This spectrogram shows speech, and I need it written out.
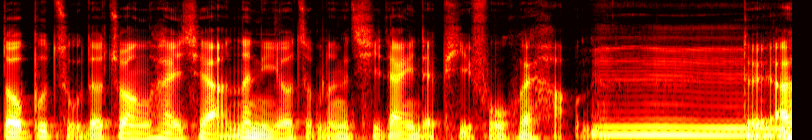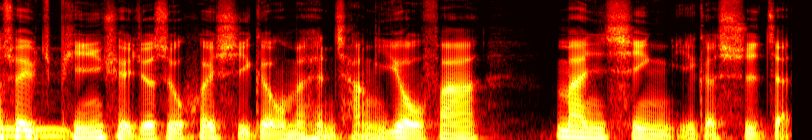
都不足的状态下，那你又怎么能期待你的皮肤会好呢？嗯，对啊，所以贫血就是会是一个我们很常诱发慢性一个湿疹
